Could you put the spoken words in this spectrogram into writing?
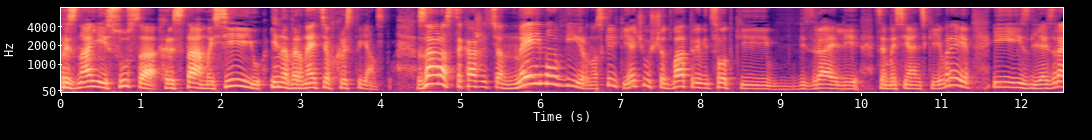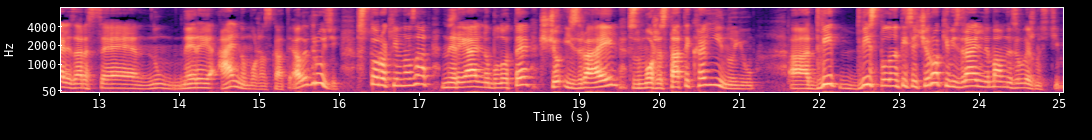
признає Ісуса Христа Месією і навернеться в християнство. Зараз це кажеться неймовірно, скільки я чув, що 2-3% в Ізраїлі це месіанські євреї, і для Ізраїля зараз це ну нереально можна сказати. Але друзі, 100 років назад нереально було те, що Ізраїль зможе стати країною. Дві дві з половиною тисячі років Ізраїль не мав незалежності.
